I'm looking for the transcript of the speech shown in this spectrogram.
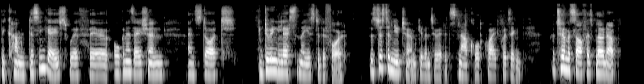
become disengaged with their organization and start doing less than they used to before. There's just a new term given to it. It's now called quiet quitting. The term itself has blown up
